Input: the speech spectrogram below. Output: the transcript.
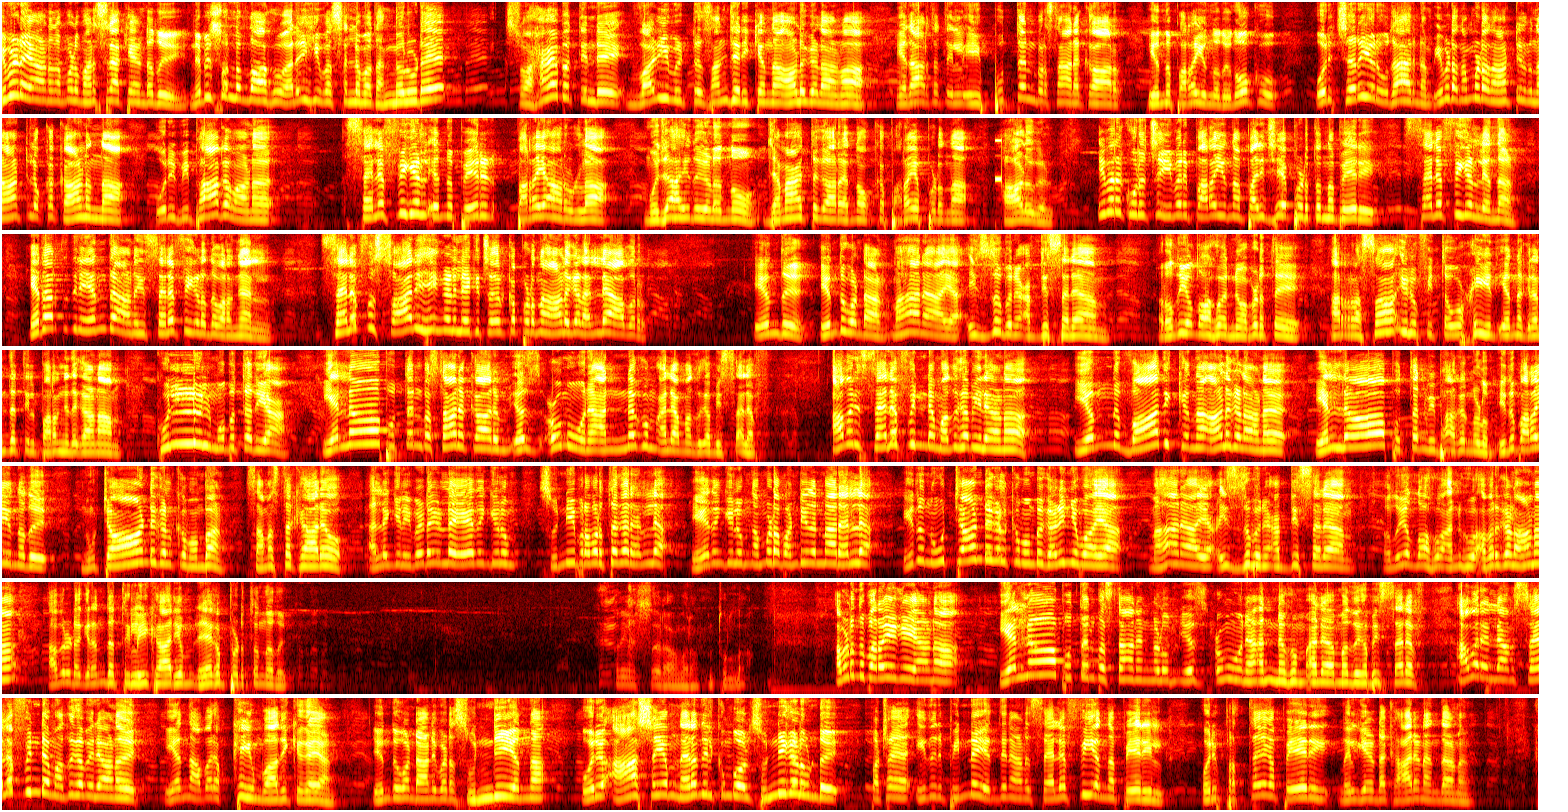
ഇവിടെയാണ് നമ്മൾ മനസ്സിലാക്കേണ്ടത്. നബിസ്വല്ലാഹു അലഹി വസല്ലമ തങ്ങളുടെ സ്വഹാബത്തിന്റെ വഴി വിട്ട് സഞ്ചരിക്കുന്ന ആളുകളാണ് യഥാർത്ഥത്തിൽ ഈ പുത്തൻ പ്രസ്ഥാനക്കാർ എന്ന് പറയുന്നത്. നോക്കൂ ഒരു ചെറിയൊരു ഉദാഹരണം. ഇവിടെ നമ്മുടെ നാട്ടിൽ നാട്ടിലൊക്കെ കാണുന്ന ഒരു വിഭാഗമാണ് സെലഫികൾ എന്ന് പേര് പറയാറുള്ള മുജാഹിദുകളെന്നോ ജമാഅത്തുകാർ എന്നോ ഒക്കെ പറയപ്പെടുന്ന ആളുകൾ. ഇവരെ കുറിച്ച് ഇവർ പറയുന്ന പരിചയപ്പെടുത്തുന്ന പേര് സലഫികൾ എന്നാണ്. യഥാർത്ഥത്തിൽ എന്താണ് ഈ സലഫികൾ എന്ന് പറഞ്ഞാൽ സലഫ് സ്വാലിഹ്യങ്ങളിലേക്ക് ചേർക്കപ്പെടുന്ന ആളുകളല്ല അവർ. എന്ത്? എന്തുകൊണ്ടാണ്? മഹാനായ ഇസുബിന് അബ്ദുസലാം അൻഹു അവിടുത്തെ അർ തൗഹീദ് എന്ന ഗ്രന്ഥത്തിൽ പറഞ്ഞത് കാണാം. കുല്ലുൽ മുബ്തദിയ എല്ലാ പുത്തൻ പ്രസ്ഥാനക്കാരും അന്നകും അല മദ്ഹബി സലഫ്. അവർ സലഫിന്റെ മധുഹബിലാണ് എന്ന് വാദിക്കുന്ന ആളുകളാണ് എല്ലാ പുത്തൻ വിഭാഗങ്ങളും. ഇത് പറയുന്നത് നൂറ്റാണ്ടുകൾക്ക് മുമ്പാണ്. സമസ്തക്കാരോ അല്ലെങ്കിൽ ഇവിടെയുള്ള ഏതെങ്കിലും സുന്നി പ്രവർത്തകരല്ല ഏതെങ്കിലും നമ്മുടെ പണ്ഡിതന്മാരല്ല ഇത് നൂറ്റാണ്ടുകൾക്ക് മുമ്പ് കഴിഞ്ഞുപോയ മഹാനായ ഇസുബിൻ അബ്ദിസലാം അലിയാഹു അൻഹു അവർകളാണ് അവരുടെ ഗ്രന്ഥത്തിൽ ഈ കാര്യം രേഖപ്പെടുത്തുന്നത്. അവിടുന്ന് പറയുകയാണ് എല്ലാ പുത്തൻ പ്രസ്ഥാനങ്ങളും അന്നഹും മദ്ഹബി സലഫ്. അവരെല്ലാം സലഫിന്റെ മദ്ഹബിലാണ് എന്ന് അവരൊക്കെയും വാദിക്കുകയാണ്. എന്തുകൊണ്ടാണ് ഇവിടെ സുന്നി എന്ന ഒരു ആശയം നിലനിൽക്കുമ്പോൾ സുന്നികളുണ്ട് പക്ഷേ ഇതിന് പിന്നെ എന്തിനാണ് സെലഫി എന്ന പേരിൽ ഒരു പ്രത്യേക പേര് നൽകേണ്ട കാരണം എന്താണ്?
